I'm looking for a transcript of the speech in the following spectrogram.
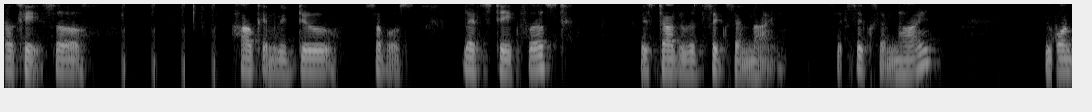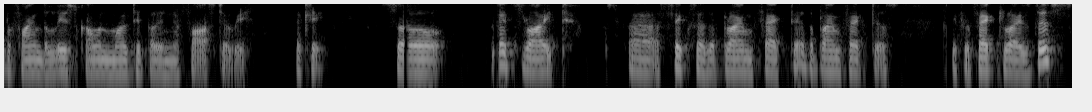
Okay, so how can we do, suppose, let's take first, we started with 6 and 9. So 6 and 9, we want to find the least common multiple in a faster way. Okay, so let's write Uh, 6 as a prime factor. The prime factors, if you factorize this,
